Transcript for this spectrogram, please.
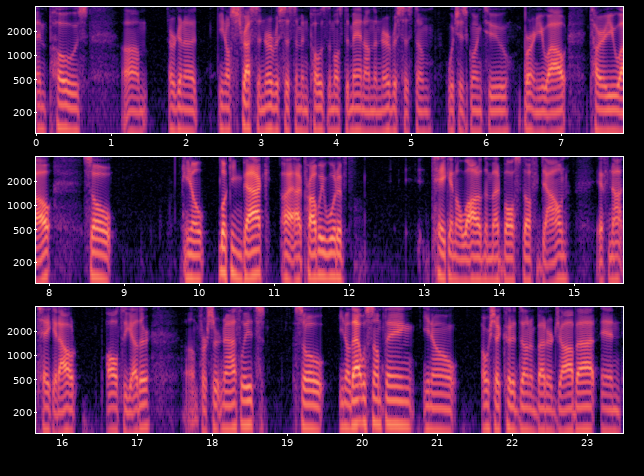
impose, um, are going to you know stress the nervous system, impose the most demand on the nervous system, which is going to burn you out, tire you out. So, you know, looking back, I, I probably would have taken a lot of the med ball stuff down, if not take it out altogether, um, for certain athletes. So, you know, that was something you know I wish I could have done a better job at, and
